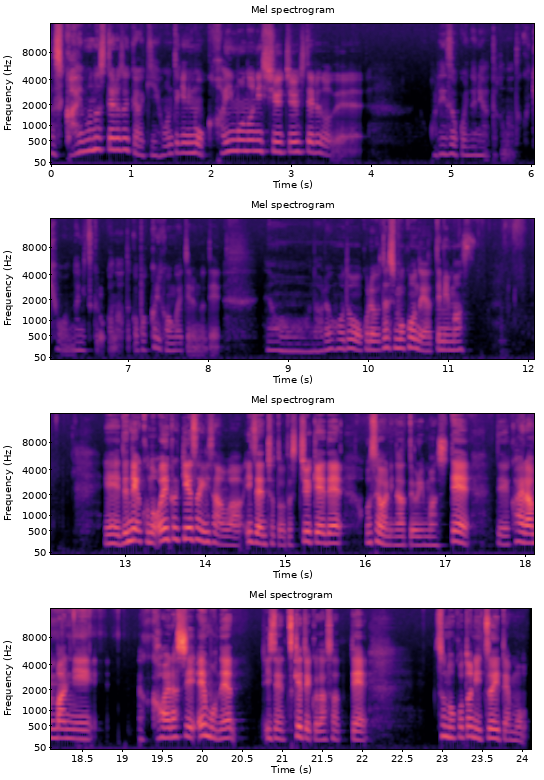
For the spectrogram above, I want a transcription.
私買い物してる時は基本的にもう買い物に集中してるので冷蔵庫に何あったかなとか今日何作ろうかなとかばっかり考えてるのでおなるほどこれ私も今度やってみます。えー、でねこのお絵かきうさぎさんは以前ちょっと私中継でお世話になっておりましてで回覧板にか可愛らしい絵もね以前つけてくださってそのことについても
